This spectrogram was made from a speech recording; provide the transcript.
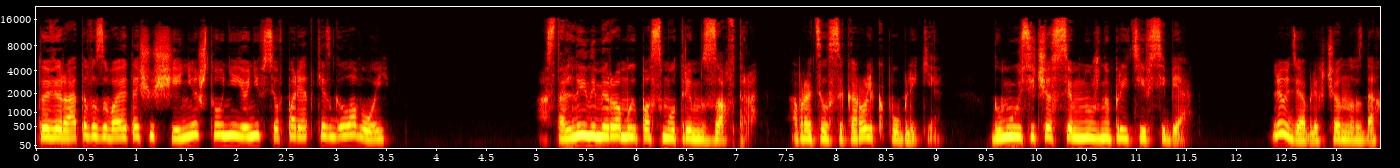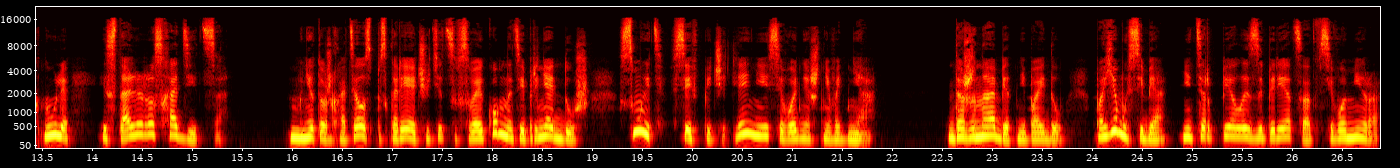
то Верата вызывает ощущение, что у нее не все в порядке с головой. «Остальные номера мы посмотрим завтра», — обратился король к публике. «Думаю, сейчас всем нужно прийти в себя». Люди облегченно вздохнули и стали расходиться. Мне тоже хотелось поскорее очутиться в своей комнате и принять душ, смыть все впечатления сегодняшнего дня. Даже на обед не пойду, поем у себя, не терпелось запереться от всего мира.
